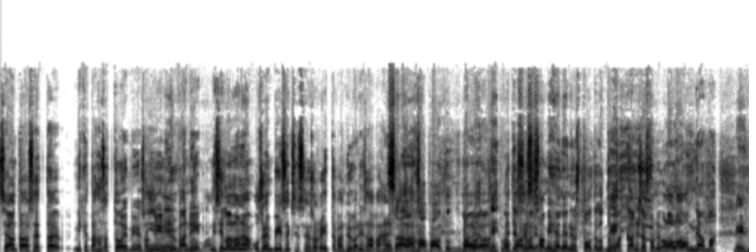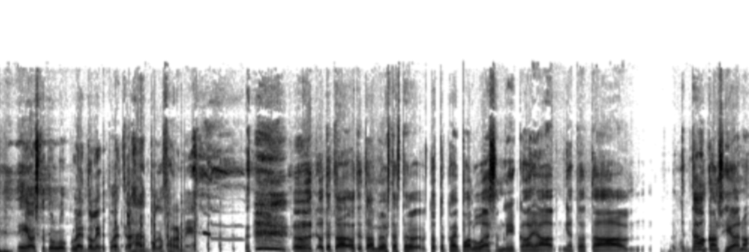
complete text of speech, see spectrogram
Se on taas, että mikä tahansa toimii. Jos on niin, Niin, niin niin, hyvä, niin, niin silloin aina usein bisneksessä, jos on riittävän hyvä, niin saa vähän saa vähän etuisuuksia. vapautua. Vapa- joo. Niin, jos siellä olisi. Sami Helenius poltellut Niin. tupakkaa, niin se olisi voinut olla ongelma. niin, niin, olisiko tullut lentolippu, että lähdetään poika farmiin. Otetaan, otetaan myös tästä totta kai paluu SM-liigaa ja, ja tota, tämä on myös hieno.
